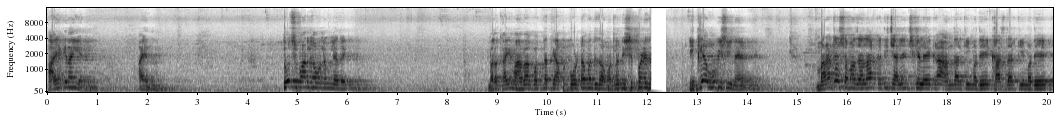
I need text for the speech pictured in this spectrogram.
आहे की नाही आहे आहे ना? तोच मार्ग अवलंबला जाईल. मला काही महाभाग बघतात की आपण कोर्टामध्ये जाऊ. म्हटलं निश्चितपणे जाऊ इथल्या ओबीसीने मराठा समाजाला कधी चॅलेंज केलं आहे का आमदारकीमध्ये खासदारकीमध्ये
